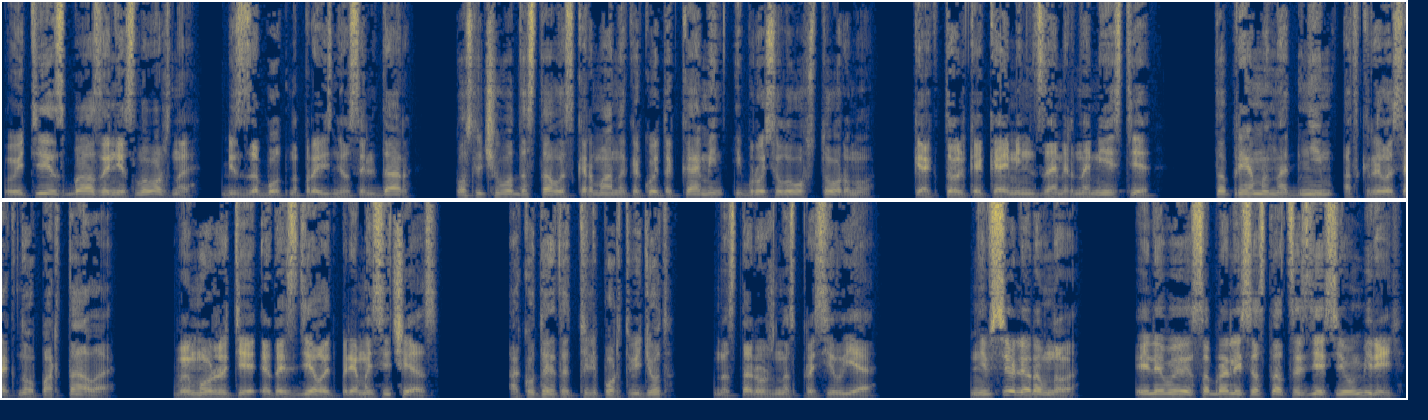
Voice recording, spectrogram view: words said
«Уйти с базы несложно», — беззаботно произнес Эльдар, после чего достал из кармана какой-то камень и бросил его в сторону. Как только камень замер на месте, то прямо над ним открылось окно портала. Вы можете это сделать прямо сейчас. А куда этот телепорт ведет? настороженно спросил я. Не все ли равно? Или вы собрались остаться здесь и умереть?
